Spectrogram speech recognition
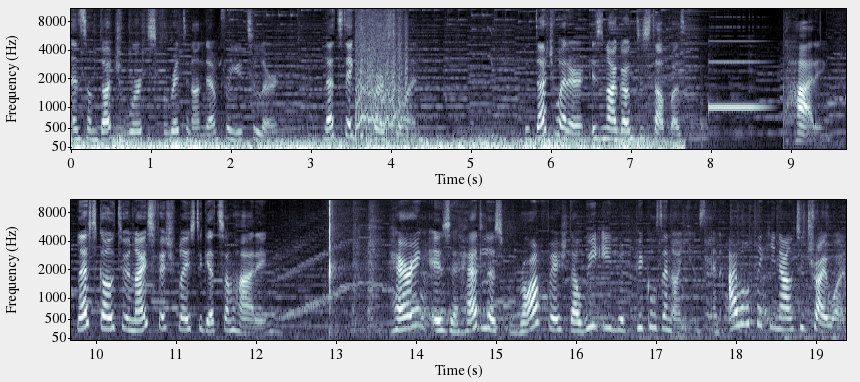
and some Dutch words written on them for you to learn. Let's take the first one. The Dutch weather is not going to stop us. Haring. Let's go to a nice fish place to get some haring. Herring is a headless raw fish that we eat with pickles and onions and I will take you now to try one.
